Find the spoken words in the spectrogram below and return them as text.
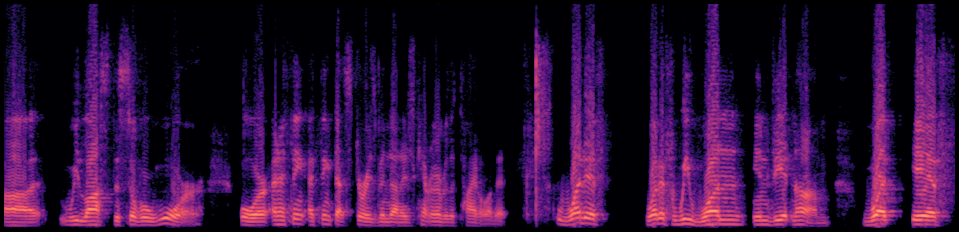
uh, we lost the civil war or and i think i think that story's been done. I just can't remember the title of it. What if what if we won in vietnam? What if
